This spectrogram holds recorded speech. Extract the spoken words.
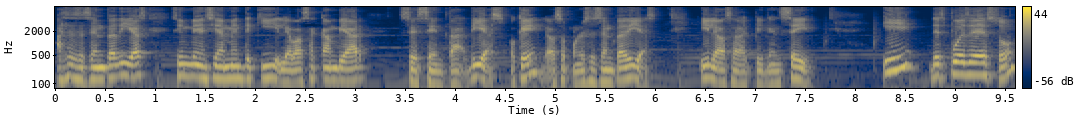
hace 60 días, simplemente aquí le vas a cambiar 60 días, ¿ok? Le vas a poner 60 días y le vas a dar clic en Save. Y después de eso,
